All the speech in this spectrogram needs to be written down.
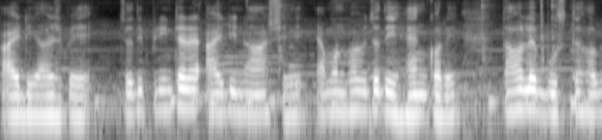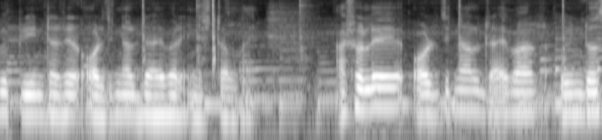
আইডি আসবে। যদি প্রিন্টারের আইডি না আসে, এমনভাবে যদি হ্যাং করে, তাহলে বুঝতে হবে প্রিন্টারের অরিজিনাল ড্রাইভার ইনস্টল নাই। আসলে অরিজিনাল ড্রাইভার উইন্ডোজ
